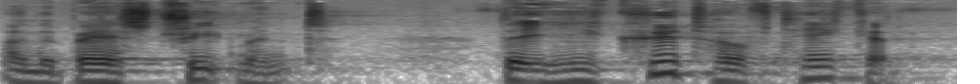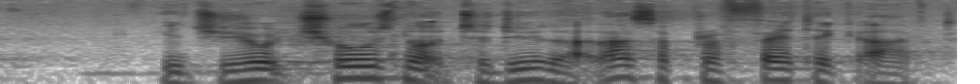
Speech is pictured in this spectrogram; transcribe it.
and the best treatment that he could have taken. He chose not to do that. That's a prophetic act.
